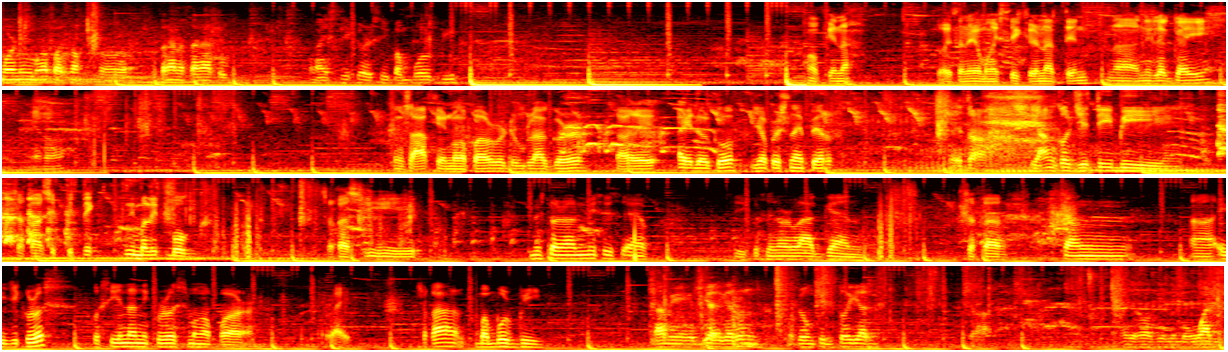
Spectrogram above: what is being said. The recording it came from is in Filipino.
morning mga pas, no? So, tangan na sana ito. Mga sticker si Bumblebee. Okay na. So, ito na yung mga sticker natin na nilagay. Yan o. Itong sa akin mga power dong vlogger. Ay, idol ko, Jumper Sniper. Ito, si Uncle GTV. Saka si Pitik ni Malitbog. Saka si Mr. and Mrs. F. Si Cusinor Lagan. Saka isang ah, AG Cruz. Kusina ni Cruz mga par. Right. Saka Bumblebee. Kami biya garon. Madong pinto yan. Sa Ayun, wag mo one.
